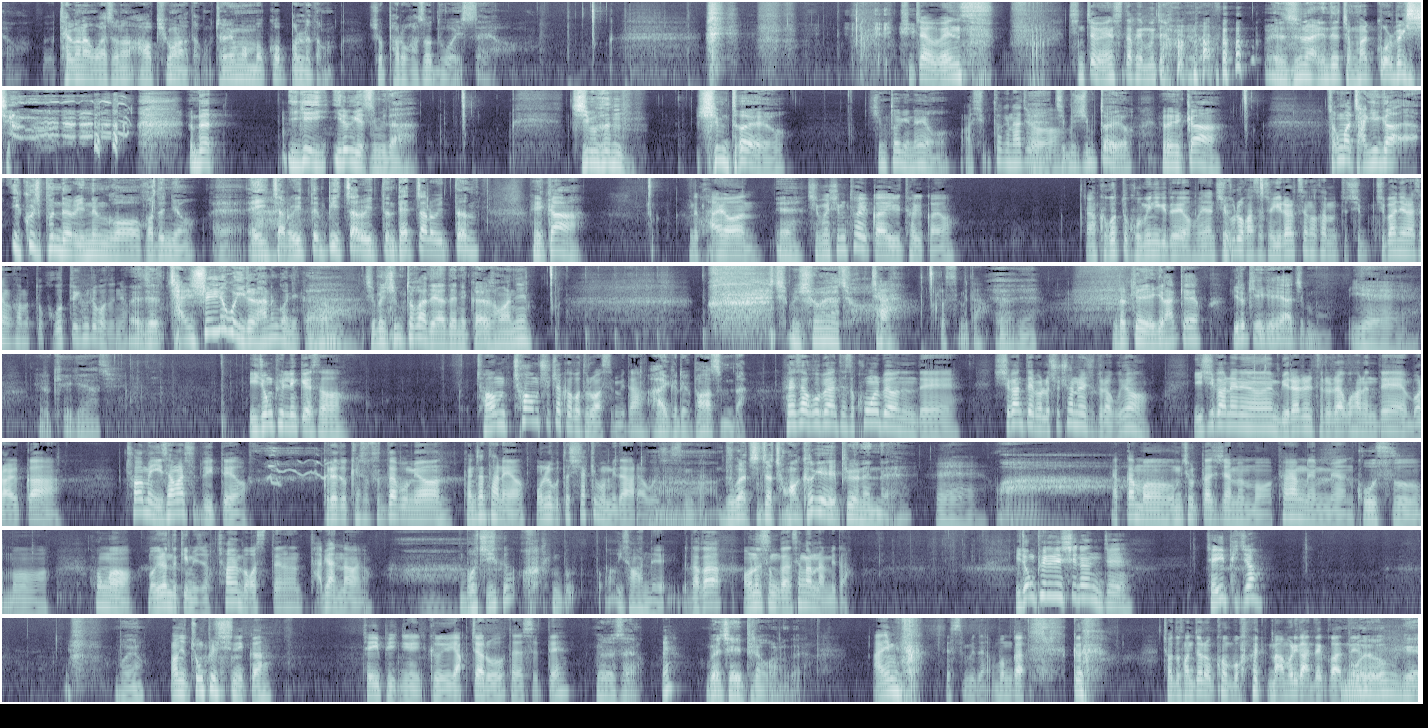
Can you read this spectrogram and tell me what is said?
퇴근하고 와서는 아우 피곤하다고 저녁만 먹고 벌러덩 쇼파로 가서 누워 있어요. 진짜 왼수. 진짜 왼수다. 그냥 문자만 봐도. 왼수는 아닌데 정말 꼴백이야. 근데 이게 이- 이런 게 있습니다. 집은 쉼터예요. 쉼터긴 해요. 아, 쉼터긴 하죠. 네, 집은 쉼터예요. 그러니까 정말 자기가 있고 싶은 대로 있는 거거든요. 예, A자로 있든 B자로 있든 D자로 있든 그러니까 근데 과연 예. 집은 쉼터일까요? 일터일까요? 자, 그것도 고민이기도 해요. 왜냐면 집으로 가서 저 일할 생각하면 또 집, 집안일 할 생각하면 또 그것도 힘들거든요. 이제 잘 쉬려고 일을 하는 거니까요. 집은 쉼터가 돼야 되니까요, 성화님. 하, 집은 쉬어야죠. 자, 그렇습니다. 예, 예. 이렇게 얘기를 할게요. 이렇게 얘기해야지 뭐. 예. 이렇게 얘기해야지. 이종필님께서 처음, 처음 출첵하고 들어왔습니다. 아이 그래요. 반갑습니다. 회사 후배한테서 콩을 배웠는데 시간대별로 추천을 해주더라고요. 이 시간에는 미라를 들으라고 하는데 뭐랄까 처음엔 이상할 수도 있대요. 그래도 계속 듣다 보면 괜찮다네요. 오늘부터 시작해 봅니다라고 해주셨습니다. 아, 누가 진짜 정확하게 표현했네. 예. 와. 약간 뭐 음식으로 따지자면 뭐 평양냉면, 고수, 뭐 홍어 뭐 이런 느낌이죠. 처음에 먹었을 때는 답이 안 나와요. 뭐지 이거? 아, 뭐, 뭐 이상한데. 그러다가 어느 순간 생각납니다. 이종필 씨는 이제 JP죠? 뭐요? 아니 종필 씨니까 JP 이제 그 약자로 따졌을 때 그래서요. 네? 왜 JP라고 하는 거예요? 아닙니다. 됐습니다. 뭔가 그 저도 던져놓고 뭐가 마무리가 안 될 것 같네요. 뭐요, 그게?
